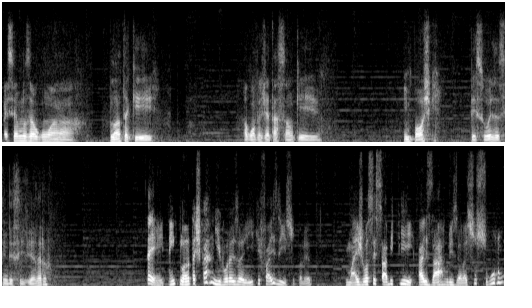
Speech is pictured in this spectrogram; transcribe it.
Conhecemos alguma planta que. alguma vegetação que. embosque pessoas assim desse gênero? Tem, tem plantas carnívoras aí que faz isso, tá ligado? Mas você sabe que as árvores elas sussurram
